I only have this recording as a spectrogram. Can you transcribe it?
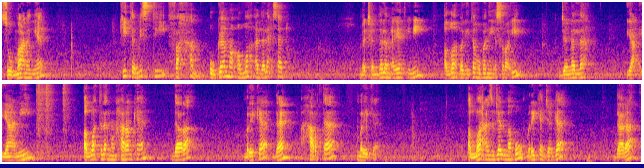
So maknanya? كتا مستي فهم وجمع الله أدلح ساتو. Macam dalam ayat ini Allah bagi tahu Bani Israel janganlah ya, yani Allah telah mengharamkan darah mereka dan harta mereka. Allah Azza Jal mahu mereka jaga darah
